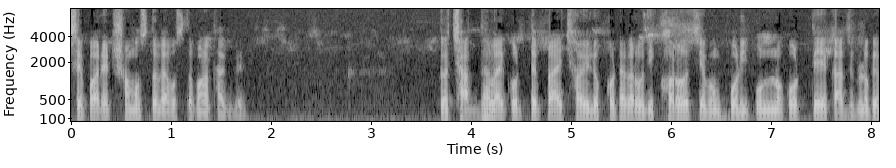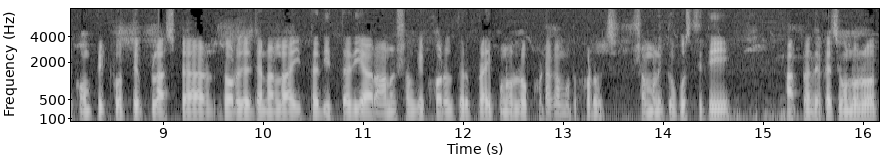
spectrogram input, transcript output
সেপারেট সমস্ত ব্যবস্থাপনা থাকবে। তো ছাদ ঢালাই করতে প্রায় ছয় লক্ষ টাকার অধিক খরচ এবং পরিপূর্ণ করতে, কাজগুলোকে কমপ্লিট করতে প্লাস্টার দরজা, জানালা ইত্যাদি ইত্যাদি আর আনুষঙ্গিক খরচ ধরে প্রায় পনেরো লক্ষ টাকার মতো খরচ। সম্মানিত উপস্থিতি, আপনাদের কাছে অনুরোধ,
